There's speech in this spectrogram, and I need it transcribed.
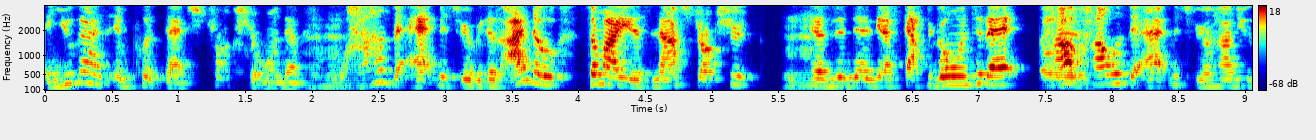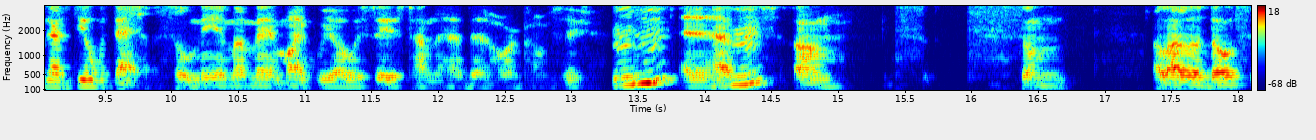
and you guys input that structure on them, mm-hmm. well, how's the atmosphere? Because I know somebody that's not structured mm-hmm. has, that's got to go into that. Oh, how, yeah. how is the atmosphere? How do you guys deal with that? So, so, me and my man Mike, we always say it's time to have that hard conversation, mm-hmm. and it happens. Mm-hmm. Um, some a lot of adults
